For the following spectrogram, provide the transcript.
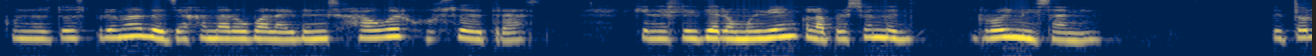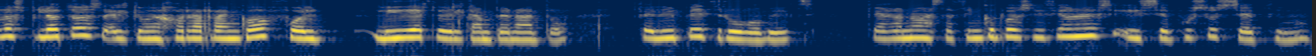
con los dos premios de Jahan Darubala y Dennis Hauer justo detrás, quienes lidiaron muy bien con la presión de Roy Nissany. De todos los pilotos, el que mejor arrancó fue el líder del campeonato, Felipe Drugovic, que ganó hasta cinco posiciones y se puso séptimo,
